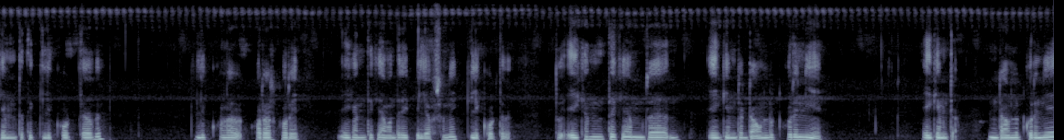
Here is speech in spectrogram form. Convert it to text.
গেমটাতে ক্লিক করতে হবে। ক্লিক করার করার পরে এইখান থেকে আমাদের এই প্লে অপশানে ক্লিক করতে হবে। তো এইখান থেকে আমরা এই গেমটা ডাউনলোড করে নিয়ে, এই গেমটা ডাউনলোড করে নিয়ে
